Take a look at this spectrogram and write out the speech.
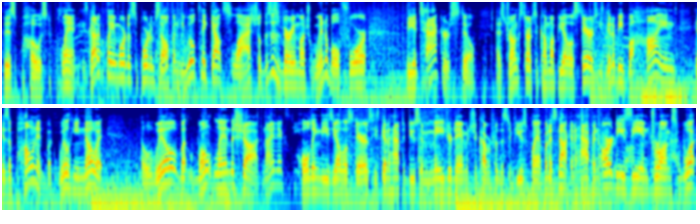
this post plant. He's got a Claymore to support himself, and he will take out Slash, so this is very much winnable for the attackers still. As Drunk starts to come up yellow stairs, he's going to be behind his opponent, but will he know it? He will, but won't land the shot. 9x holding these yellow stairs. He's going to have to do some major damage to cover for this diffuse plant, but it's not going to happen. RDZ and Drunks, what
